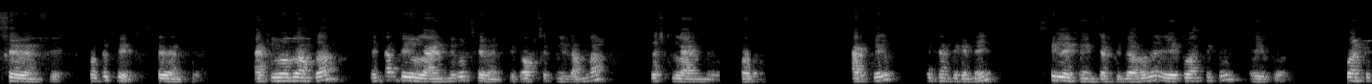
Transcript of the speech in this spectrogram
সেভেন ফিট কত ফিট সেভেন ফিট একইভাবে আমরা এখান থেকে লাইন নেব সেভেন ফিট অফসেট নিলাম না জাস্ট লাইন নেব। সার্কেল এখান থেকে নেই। সিলেক্ট এন্টার দিলে হবে এই পয়েন্ট থেকে এই point point two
